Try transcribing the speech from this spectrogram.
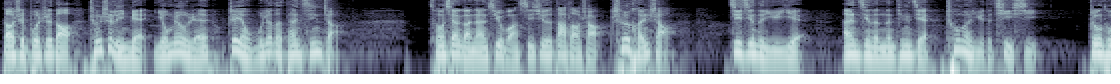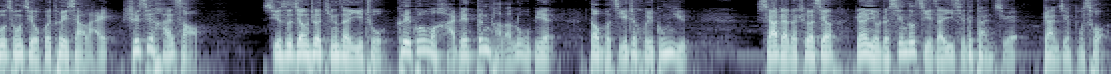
倒是不知道城市里面有没有人这样无聊的担心着。从香港南区往西区的大道上车很少，寂静的雨夜，安静的能听见窗外雨的气息。中途从酒会退下来，时间还早。许思将车停在一处可以观望海边灯塔的路边，倒不急着回公寓。狭窄的车厢仍然有着心都挤在一起的感觉，感觉不错。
